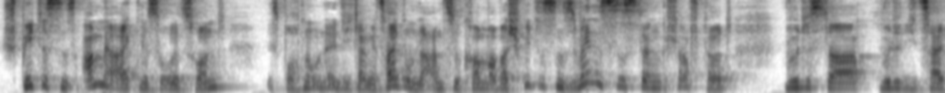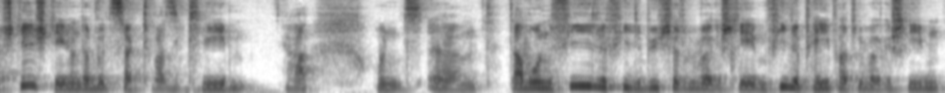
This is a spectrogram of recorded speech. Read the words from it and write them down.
Spätestens am Ereignishorizont, es braucht eine unendlich lange Zeit, um da anzukommen, aber spätestens, wenn es es dann geschafft hat, würde es da, würde die Zeit stillstehen und dann würde es da quasi kleben. Ja, und ähm, da wurden viele, viele Bücher drüber geschrieben, viele Paper drüber geschrieben.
